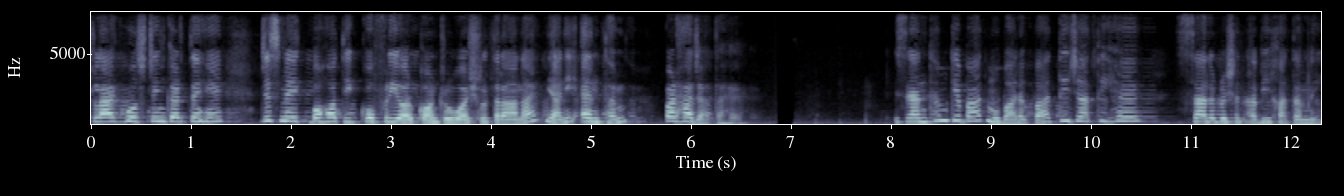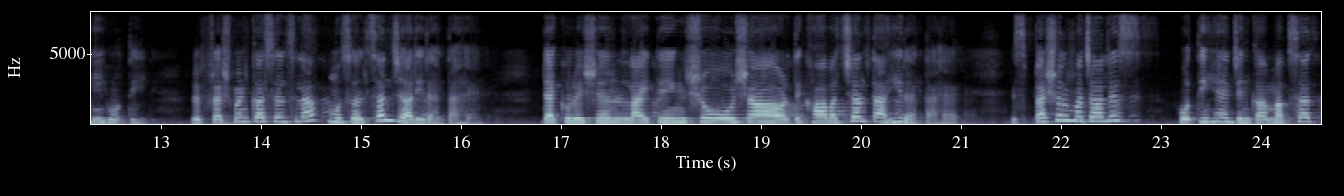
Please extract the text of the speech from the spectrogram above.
فلیگ ہوسٹنگ کرتے ہیں، جس میں ایک بہت ہی کفری اور کانٹروورشل ترانہ یعنی اینتھم پڑھا جاتا ہے۔ اس اینتھم کے بعد مبارکباد دی جاتی ہے۔ سیلیبریشن ابھی ختم نہیں ہوتی۔ ریفریشمنٹ کا سلسلہ مسلسل جاری رہتا ہے۔ ڈیکوریشن لائٹنگ شو شاہ اور دکھاوا چلتا ہی رہتا ہے۔ اسپیشل مجالس ہوتی ہیں جن کا مقصد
